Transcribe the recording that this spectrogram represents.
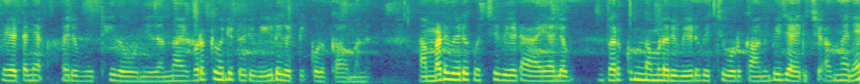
ചേട്ടന് ഒരു ബുദ്ധി തോന്നിയത് എന്നാൽ ഇവർക്ക് വേണ്ടിയിട്ട് ഒരു വീട് കെട്ടിക്കൊടുക്കാമെന്ന്. നമ്മുടെ വീട് കൊച്ചു വീടായാലും ഇവർക്കും നമ്മളൊരു വീട് വെച്ച് കൊടുക്കാമെന്ന് വിചാരിച്ചു അങ്ങനെ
